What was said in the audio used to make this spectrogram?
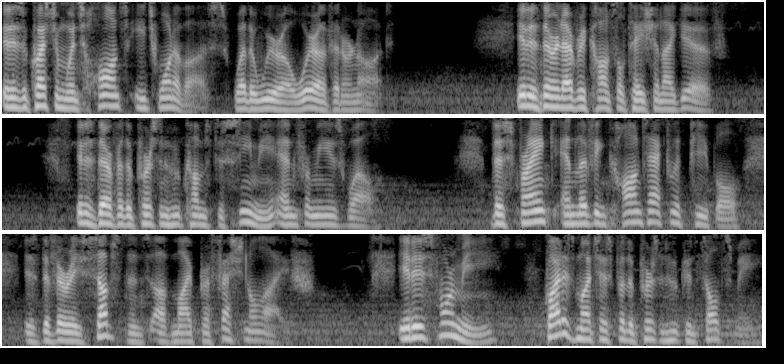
It is a question which haunts each one of us, whether we are aware of it or not. It is there in every consultation I give. It is there for the person who comes to see me and for me as well. This frank and living contact with people is the very substance of my professional life. It is for me quite as much as for the person who consults me,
